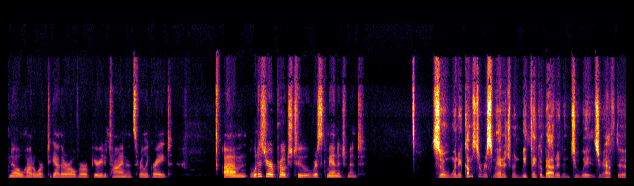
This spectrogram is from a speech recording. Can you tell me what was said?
know how to work together over a period of time that's really great. Um, what is your approach to risk management? So when it comes to risk management we think about it in two ways. You have to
